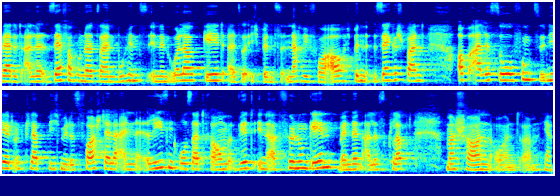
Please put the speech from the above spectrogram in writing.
werdet alle sehr verwundert sein, wohin es in den Urlaub geht. Also ich bin es nach wie vor auch. Ich bin sehr gespannt, ob alles so funktioniert und klappt, wie ich mir das vorstelle. Ein riesengroßer Traum wird in Erfüllung gehen, wenn denn alles klappt. Mal schauen und ähm, ja,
